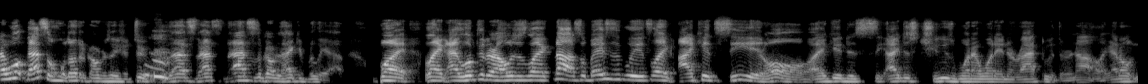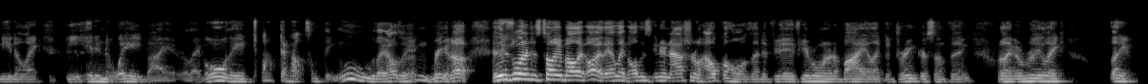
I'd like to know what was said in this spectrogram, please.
I will. That's a whole other conversation too. That's that's that's the conversation I can really have. But like, I looked at her. I was just like, nah. So basically, it's like I can see it all. I could just see. I just choose what I want to interact with or not. Like I don't need to like be hidden away by it or like, oh, they talked about something. Ooh, like I was like, mm, bring it up. And they just wanted to just tell me about like, oh, they had like all these international alcohols that if you if you ever wanted to buy like a drink or something or like a really like like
